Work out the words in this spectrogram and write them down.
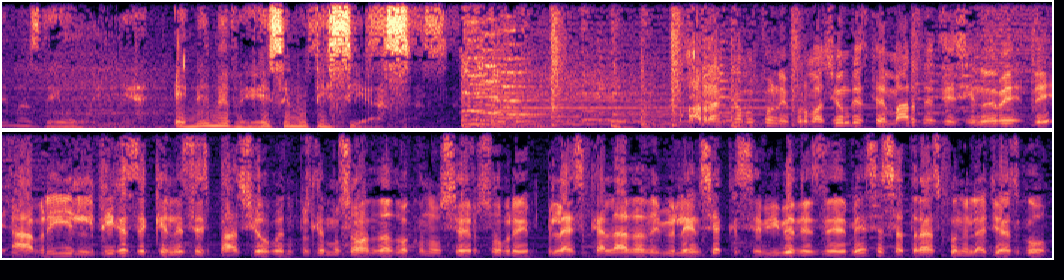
Temas de hoy en MBS Noticias. Arrancamos con la información de este martes 19 de abril. Fíjese que en este espacio, bueno, pues le hemos dado a conocer sobre la escalada de violencia que se vive desde meses atrás con el hallazgo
